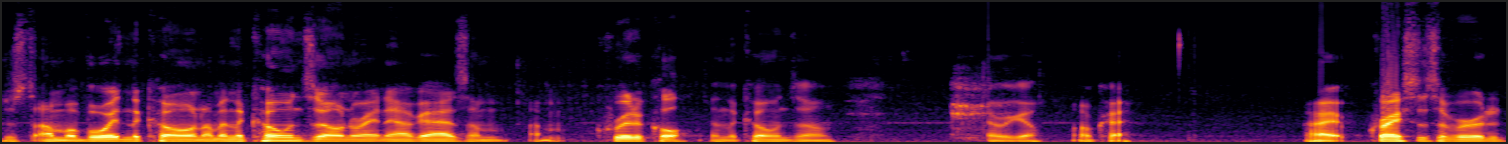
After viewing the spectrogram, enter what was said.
Just I'm avoiding the cone. I'm in the cone zone right now, guys. I'm I'm critical in the cone zone. There we go. Okay. All right, crisis averted.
